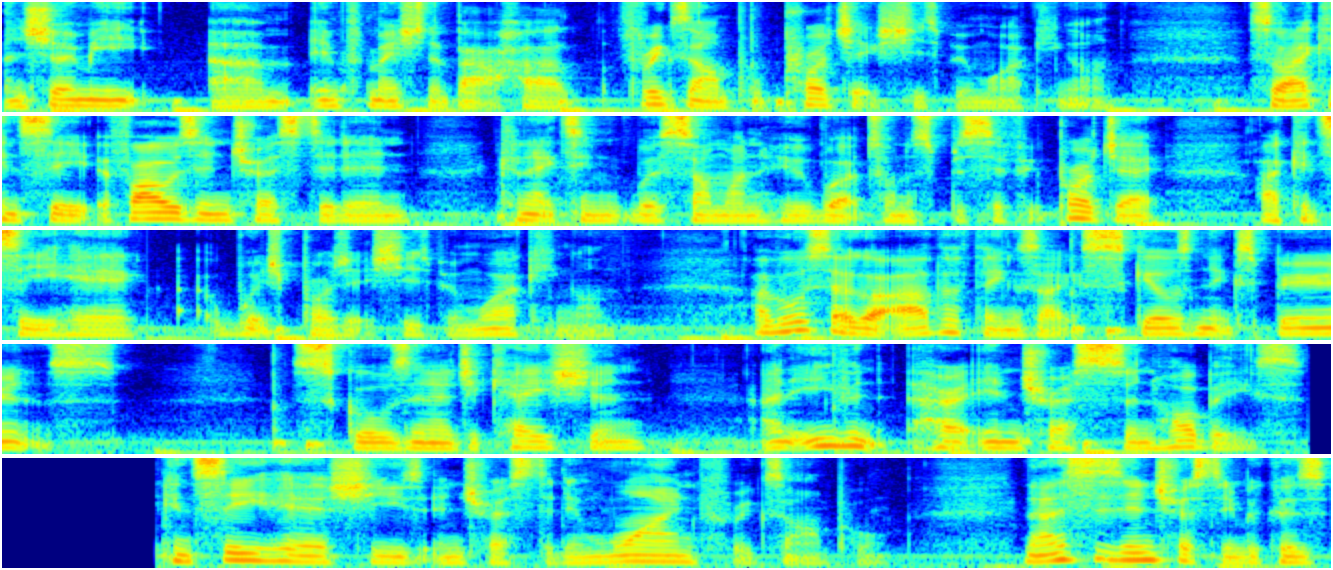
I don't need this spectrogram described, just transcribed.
and show me um, information about her, for example, projects she's been working on. So I can see if I was interested in connecting with someone who worked on a specific project, I could see here which project she's been working on. I've also got other things like skills and experience, schools and education, and even her interests and hobbies. You can see here she's interested in wine, for example. Now this is interesting because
